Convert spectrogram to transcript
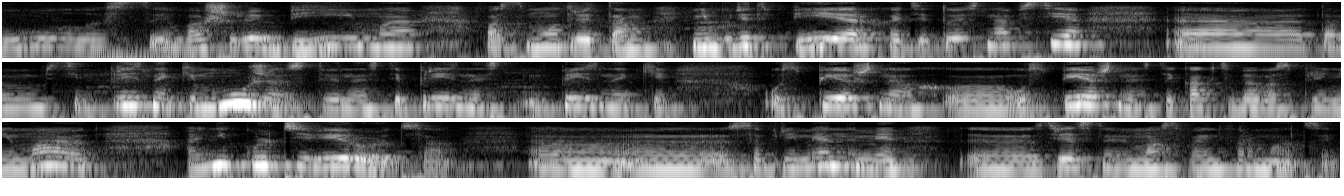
волосы, ваши любимые, посмотрит там, не будет перхоти, то есть на все э, там, все признаки мужественности, признас- признаки успешных, э, успешности, как тебя воспринимают, они культивируются э, современными э, средствами массовой інформації.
